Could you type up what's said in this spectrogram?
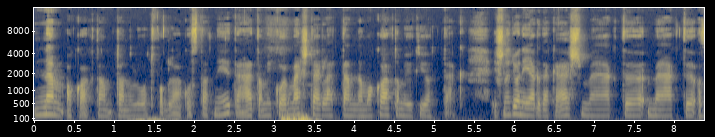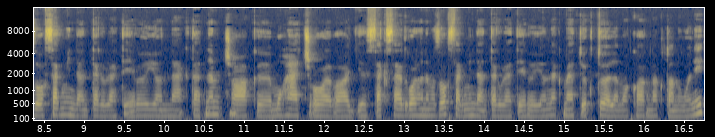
nem akartam tanulót foglalkoztatni, tehát amikor mester lettem, nem akartam, ők jöttek. És nagyon érdekes, mert, mert az ország minden területéről jönnek, tehát nem csak Mohácsról vagy Szexádról, hanem az ország minden területéről jönnek, mert ők tőlem akarnak tanulni,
